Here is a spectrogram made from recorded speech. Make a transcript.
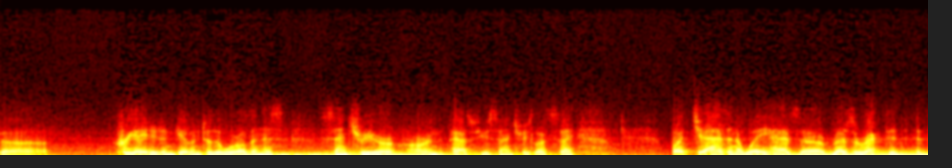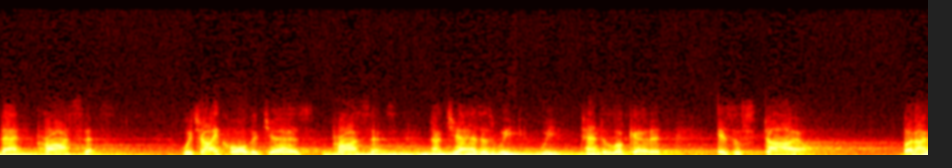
uh, created and given to the world in this century or, or in the past few centuries, let's say. But jazz, in a way, has uh, resurrected that process, which I call the jazz process. Now, jazz, as we, we tend to look at it, is a style. But I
